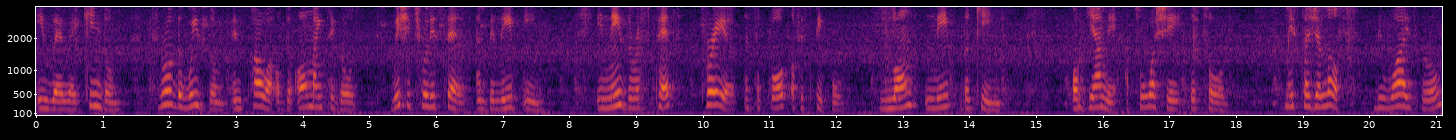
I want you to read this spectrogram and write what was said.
Iwere kingdom through the wisdom and power of the Almighty God, which he truly serves and believes in. He needs the respect, prayer, and support of his people. Long live the king. Ogiame Atuwatse III. Mr. Jollof, be wise, bro.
